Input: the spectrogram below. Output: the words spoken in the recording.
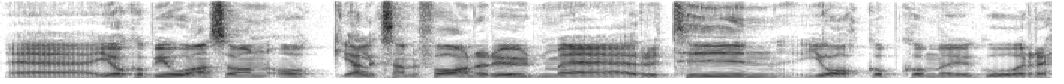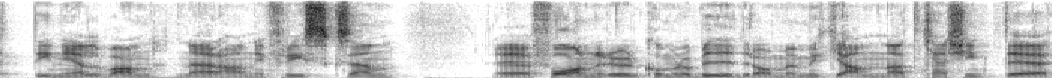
eh, Jakob Johansson och Alexander Farnerud med rutin. Jakob kommer ju gå rätt in i elvan när han är frisk sen. Eh, Farnerud kommer att bidra med mycket annat. Kanske inte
